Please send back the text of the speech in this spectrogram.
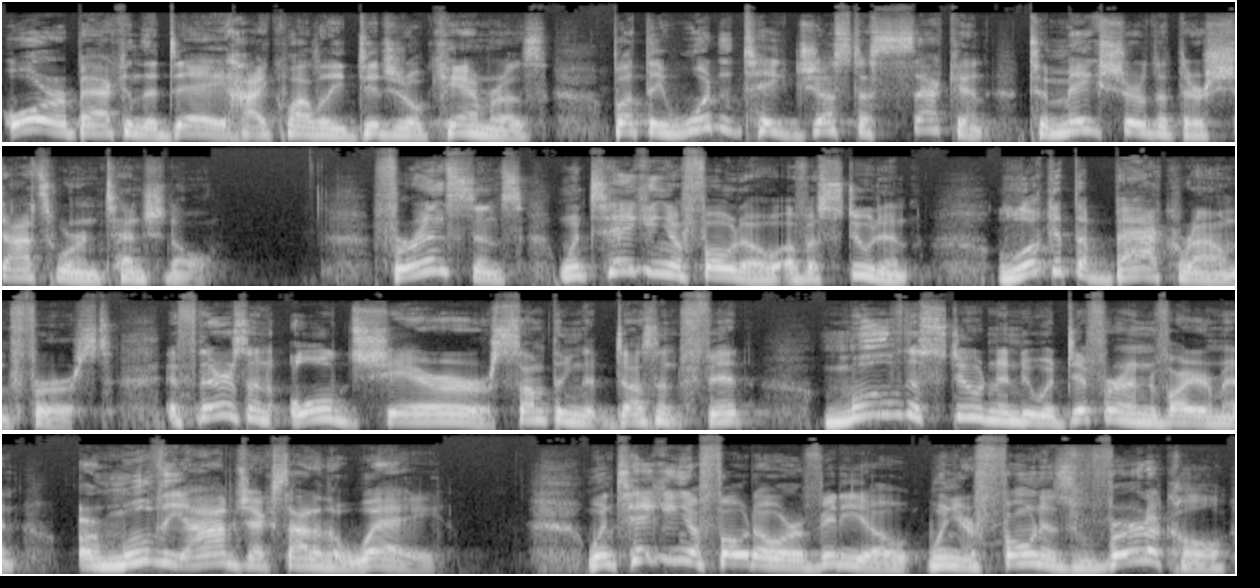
or back in the day, high quality digital cameras, but they wouldn't take just a second to make sure that their shots were intentional. For instance, when taking a photo of a student, look at the background first. If there's an old chair or something that doesn't fit, move the student into a different environment or move the objects out of the way. When taking a photo or video, when your phone is vertical,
